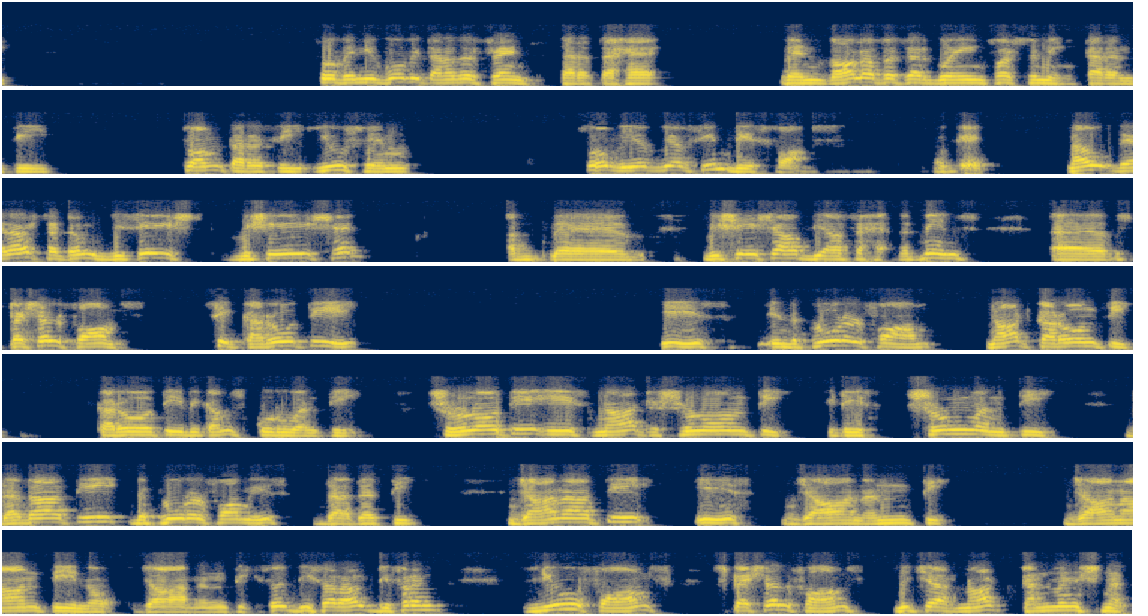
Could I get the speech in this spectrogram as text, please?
so when you go with another friend तरतः when all of us are going for swimming तरन्ति त्वं तरसि you swim so we have these forms okay now there are certain विशेष विशेष विशेषाभ्यासः। That means special forms see करोति is in the plural form not करोन्ति करोति becomes कुर्वन्ति शृणोति is not शृणोन्ति it is शृण्वन्ति ददाति द प्लूरल् फार्म् ईस् ददति जानाति ईस् जानन्ति जानन्ति नो जानन्ति so these are all different new forms special forms which are not conventional.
